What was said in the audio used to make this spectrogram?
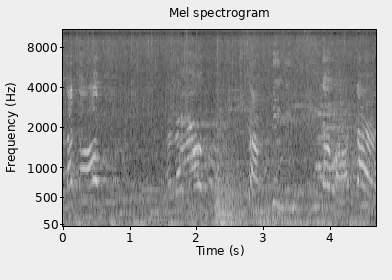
อันละกองอันละกองสองทีนี่ก็หวอเตอร์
